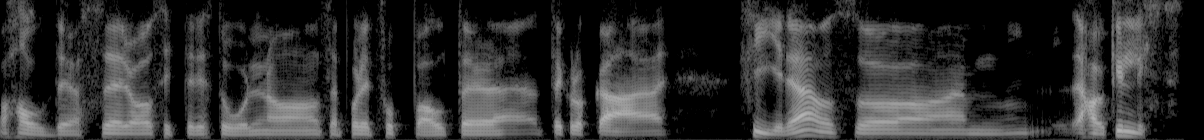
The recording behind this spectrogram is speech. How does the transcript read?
og halvdøser og sitter i stolen og ser på litt fotball til, til klokka er fire. Og så um, Jeg har jo ikke lyst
